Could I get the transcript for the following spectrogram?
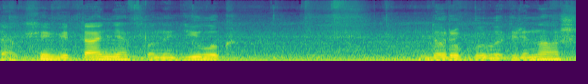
Так, всім вітання, понеділок. Доробили дренаж.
